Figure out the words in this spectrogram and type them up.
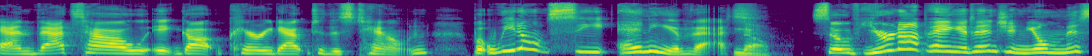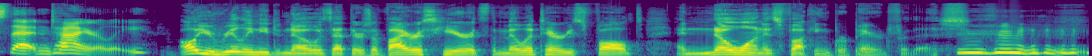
and that's how it got carried out to this town. But we don't see any of that. No. So if you're not paying attention, you'll miss that entirely. All you really need to know is that there's a virus here, it's the military's fault, and no one is fucking prepared for this.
